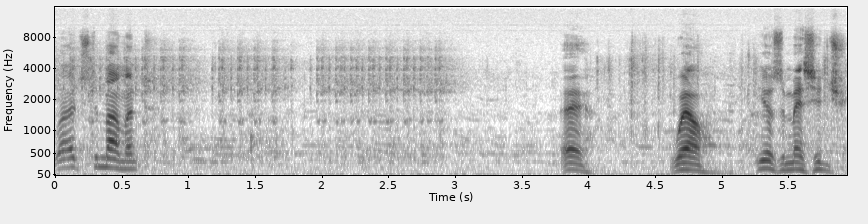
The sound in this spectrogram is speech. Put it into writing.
Well, just a moment. Uh, well, here's a message.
